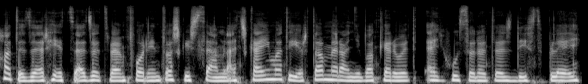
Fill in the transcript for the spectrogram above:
6750 forintos kis számlácskáimat írtam, mert annyiba került egy 25-ös display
